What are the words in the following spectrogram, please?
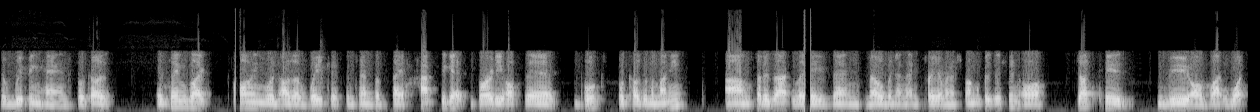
the whipping hand? Because it seems like Collingwood are the weakest in terms of they have to get Brodie off their books because of the money. Um, so does that leave then Melbourne and then Freo in a stronger position, or just his view of like what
